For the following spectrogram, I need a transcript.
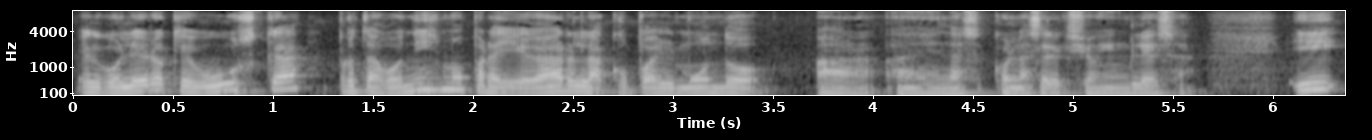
el golero que busca protagonismo para llegar a la Copa del Mundo con la selección inglesa. Y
